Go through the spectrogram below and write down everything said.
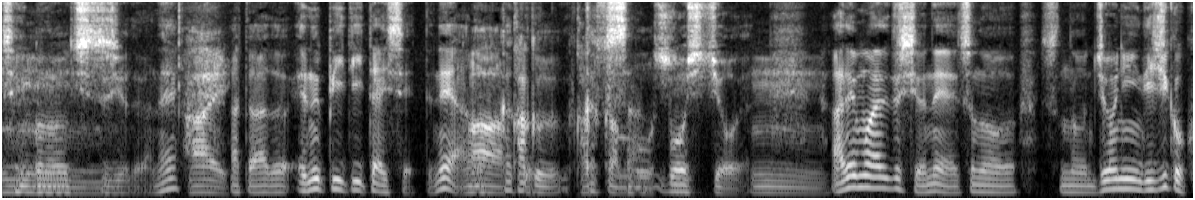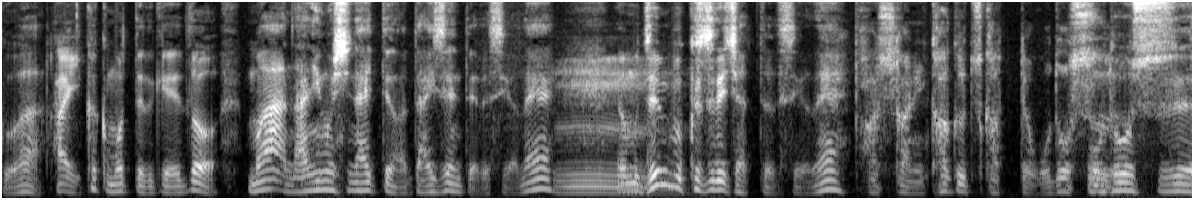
戦後の秩序ではね。はい、あとあの NPT 体制ってね、あの核核散防止庁、あれもあれですよね、そのその常任理事国は核持ってるけれど、はい、まあ何もしないっていうのは大前提ですよね。でも全部崩れちゃってですよね。確かに核使って脅す。脅す。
